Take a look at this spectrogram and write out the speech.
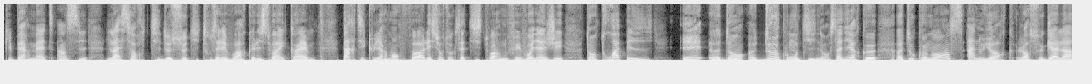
qui permettent ainsi la sortie de ce titre. Vous allez voir que l'histoire est quand même particulièrement folle et surtout que cette histoire nous fait voyager dans trois pays et euh, dans euh, deux continents. C'est-à-dire que euh, tout commence à New York, lorsque Gala,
